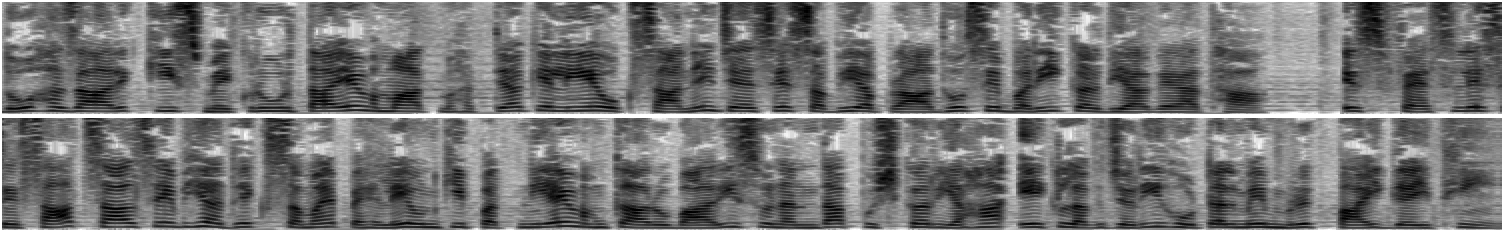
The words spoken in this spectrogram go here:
2021 में क्रूरता एवं आत्महत्या के लिए उकसाने जैसे सभी अपराधों से बरी कर दिया गया था इस फैसले से सात साल से भी अधिक समय पहले उनकी पत्नी एवं कारोबारी सुनंदा पुष्कर यहाँ एक लग्जरी होटल में मृत पाई गई थीं।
